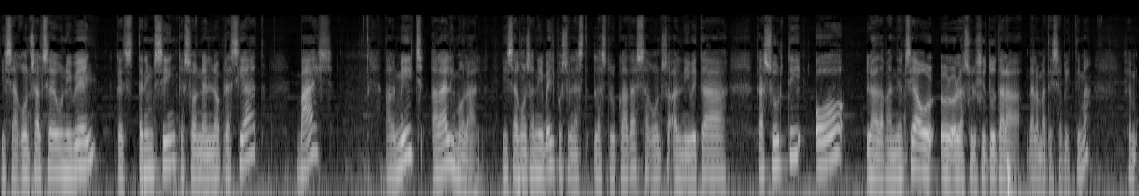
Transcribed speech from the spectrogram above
i segons el seu nivell, que és, tenim cinc, que són el no apreciat, baix, al mig, a l'alt i molt alt. I segons el nivell, doncs, les, les trucades segons el nivell que, que surti o la dependència o, o la sol·licitud de la, de la mateixa víctima. Fem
